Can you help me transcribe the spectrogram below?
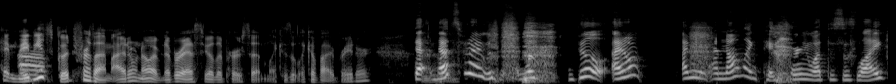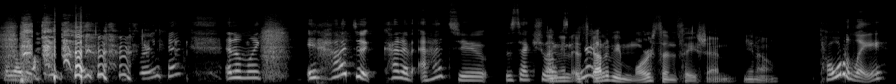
Hey, maybe Um, it's good for them. I don't know. I've never asked the other person. Like, is it like a vibrator? That that's know. what I was like, Bill. I don't. I mean, I'm not like picturing what this is like, but like it, and I'm like, it had to kind of add to the sexual I mean, it's experience. got to be more sensation, you know. Totally.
